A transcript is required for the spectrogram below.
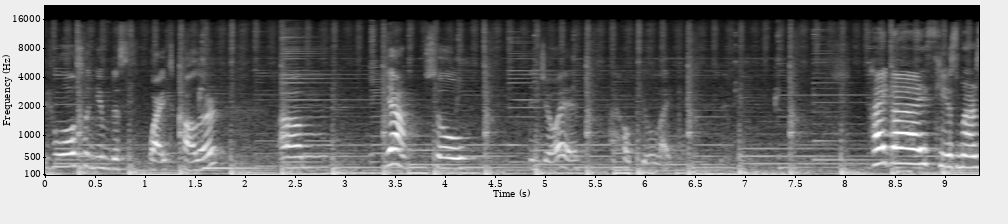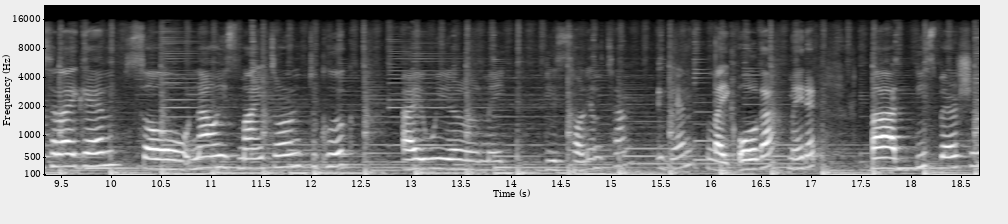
it will also give this white color. Um, yeah, so enjoy it. I hope you'll like it. Hi guys, here's Marcela again. So now it's my turn to cook. I will make this solenta again, like Olga made it, but this version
